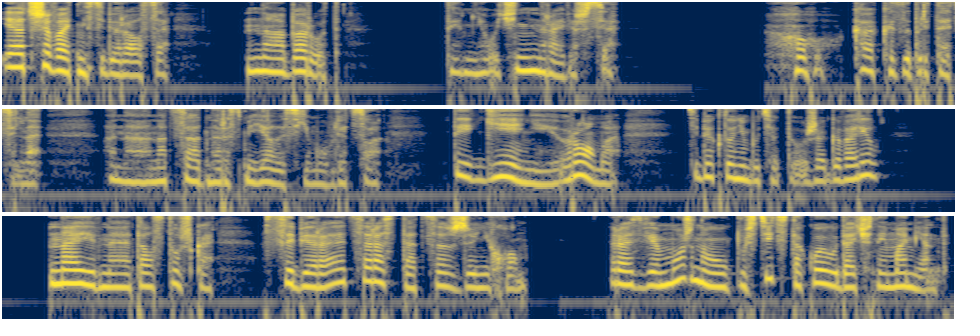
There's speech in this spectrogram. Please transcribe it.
и отшивать не собирался. Наоборот, ты мне очень нравишься». «О, как изобретательно!» Она надсадно рассмеялась ему в лицо. «Ты гений, Рома! Тебе кто-нибудь это уже говорил?» Наивная толстушка собирается расстаться с женихом. Разве можно упустить такой удачный момент?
